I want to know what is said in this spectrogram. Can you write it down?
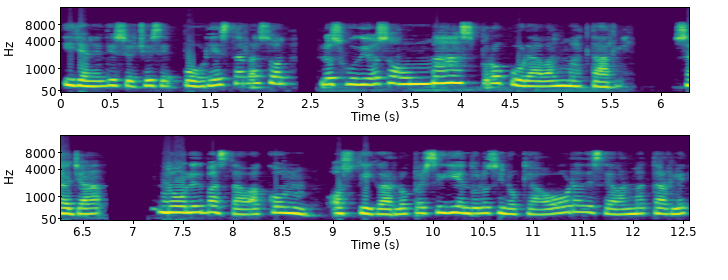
Y ya en el 18 dice, por esta razón los judíos aún más procuraban matarle. O sea, ya no les bastaba con hostigarlo, persiguiéndolo, sino que ahora deseaban matarle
